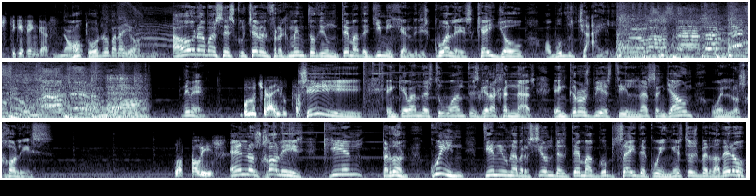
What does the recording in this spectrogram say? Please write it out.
Sticky Fingers. No. Turno para John. Ahora vas a escuchar el fragmento de un tema de Jimi Hendrix. ¿Cuál es? Hey Joe o Voodoo Child. Dime. Child. Sí. ¿En qué banda estuvo antes Graham Nash? ¿En Crosby, Steel, Nash and Young o en los Hollies? Los Hollies. En los Hollies. ¿Quién? Perdón, Queen tiene una versión del tema Good Side de Queen. ¿Esto es verdadero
